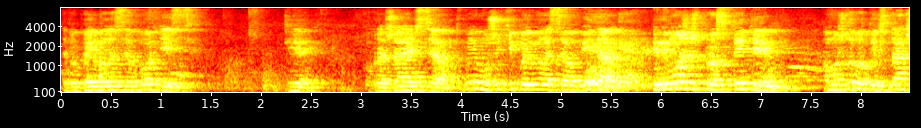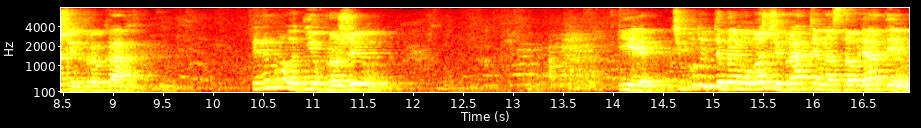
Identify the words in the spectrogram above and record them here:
тебе появилася гордість, ти ображаєшся, в твоєму житті появилася обіда, ти не можеш простити, а можливо, ти в старших роках. Ти немало днів прожив. І чи будуть тебе молодші браття наставляти,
